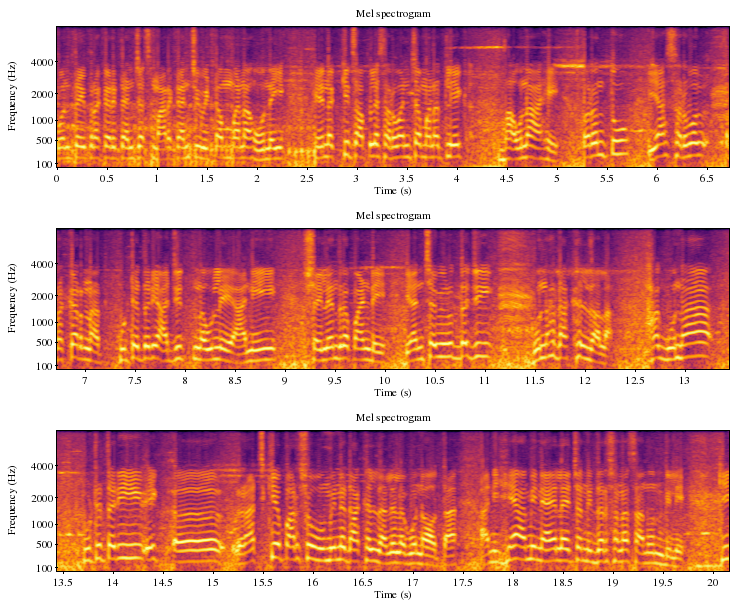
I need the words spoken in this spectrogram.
कोणत्याही प्रकारे त्यांच्या स्मारकांची विटंबना होऊ नये हे नक्कीच आपल्या सर्वांच्या मनातली एक भावना आहे. परंतु या सर्व प्रकरणात कुठेतरी अजित नवले आणि शैलेंद्र पांडे यांच्याविरुद्ध जी गुन्हा दाखल झाला हा गुन्हा कुठेतरी एक राजकीय पार्श्वभूमीने दाखल झालेला गुन्हा होता आणि हे आम्ही न्यायालयाच्या निदर्शनास आणून दिले की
